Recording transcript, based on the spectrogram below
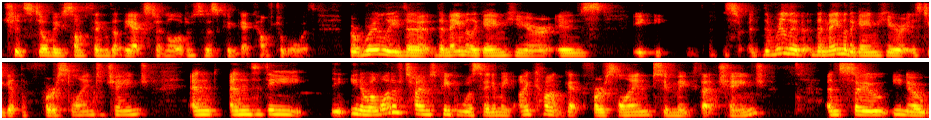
should still be something that the external auditors can get comfortable with. But really, the the name of the game here is the really the name of the game here is to get the first line to change, and and the you know a lot of times people will say to me, I can't get first line to make that change. And so, you know,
